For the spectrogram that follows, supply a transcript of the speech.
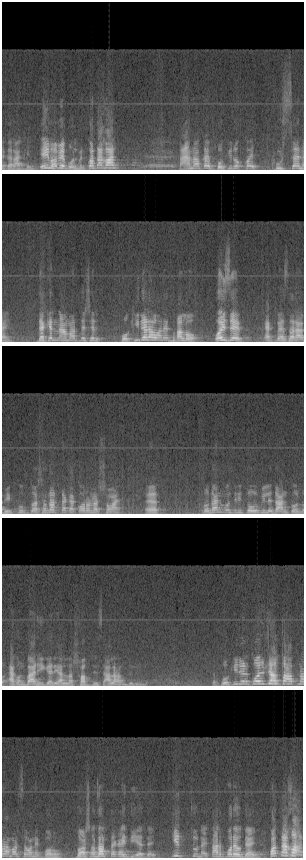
টাকা রাখেন। এইভাবে বলবেন। কথা কন। তা না কয় ফকির খুঁজছে নাই। দেখেন না, আমার দেশের ফকিরেরাও অনেক ভালো। ওই যে, এক বেচারা ভিক্ষুক দশ হাজার টাকা করোনার সময় প্রধানমন্ত্রী তহবিলে দান করল। এখন বাড়ি গাড়ি আল্লাহ সব দিয়েছে, আলহামদুলিল্লাহ। ফকিরের কলজাও তো আপনার আমার চেয়ে অনেক বড়। দশ হাজার টাকায় দিয়ে দেয়, কিচ্ছু নাই, তারপরেও দেয়। কথা কন।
